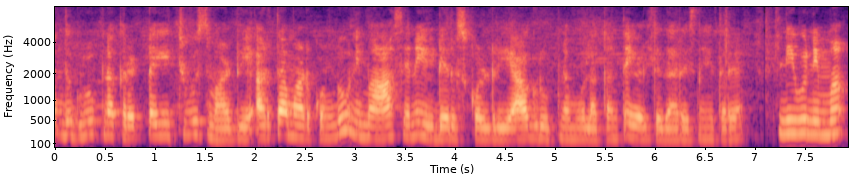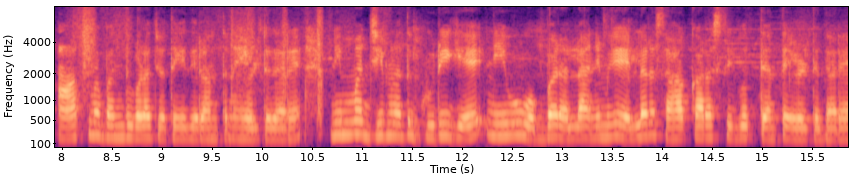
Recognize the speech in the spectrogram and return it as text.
ಒಂದು ಗ್ರೂಪ್ನ ಕರೆಕ್ಟಾಗಿ ಚೂಸ್ ಮಾಡಿರಿ. ಅರ್ಥ ಮಾಡಿಕೊಂಡು ನಿಮ್ಮ ಆಸೆನ ಈಡೇರಿಸ್ಕೊಳ್ರಿ ಆ ಗ್ರೂಪ್ನ ಮೂಲಕ ಅಂತ ಹೇಳ್ತಿದ್ದಾರೆ ಸ್ನೇಹಿತರೆ. ನೀವು ನಿಮ್ಮ ಆತ್ಮ ಬಂಧುಗಳ ಜೊತೆ ಇದ್ದೀರಾ ಅಂತಲೇ ಹೇಳ್ತಿದ್ದಾರೆ. ನಿಮ್ಮ ಜೀವನದ ಗುರಿಗೆ ನೀವು ಒಬ್ಬರಲ್ಲ, ನಿಮಗೆ ಎಲ್ಲರ ಸಹಕಾರ ಸಿಗುತ್ತೆ ಅಂತ ಹೇಳ್ತಿದ್ದಾರೆ.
